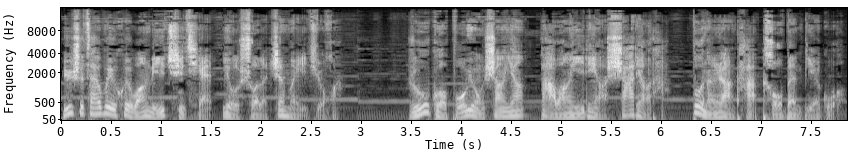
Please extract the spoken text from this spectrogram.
于是，在魏惠王离去前，又说了这么一句话。如果不用商鞅，大王一定要杀掉他，不能让他投奔别国。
